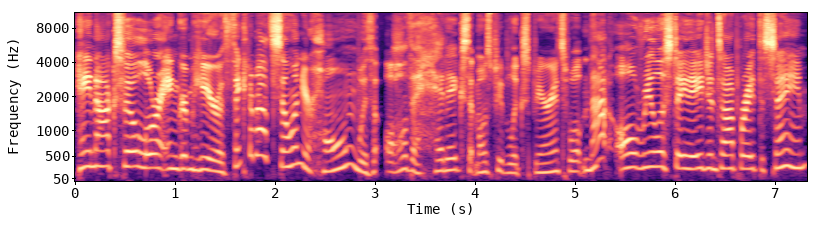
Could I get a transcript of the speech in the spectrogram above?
Hey, Knoxville, Laura Ingraham here. Thinking about selling your home with all the headaches that most people experience? Well, not all real estate agents operate the same.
